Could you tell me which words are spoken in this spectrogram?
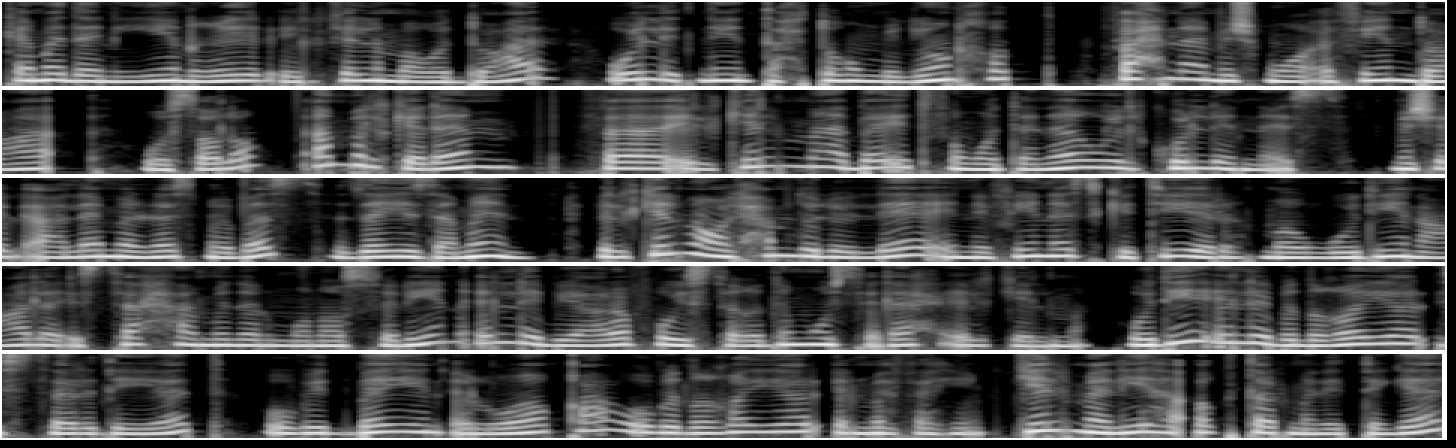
كمدنيين غير الكلمة والدعاء والاتنين تحتهم مليون خط فإحنا مش موقفين دعاء وصلاة. أما الكلام فالكلمة بقت في متناول كل الناس. مش الإعلام الرسمي بس زي زمان. الكلمة والحمد لله إن في ناس كتير موجودين على الساحة من المناصرين اللي بيعرفوا يستخدموا سلاح الكلمة. ودي اللي بتغير السرديات وبتبين الواقع وبتغير المفاهيم. كلمة ليها أكتر من اتجاه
